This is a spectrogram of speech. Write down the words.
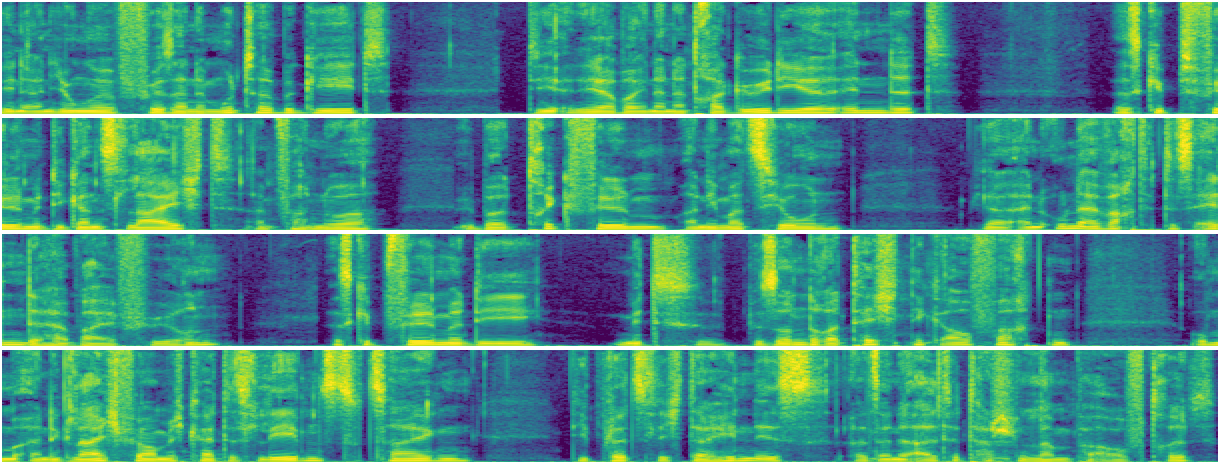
den ein Junge für seine Mutter begeht, die, der aber in einer Tragödie endet. Es gibt Filme, die ganz leicht einfach nur über Trickfilm-Animation ja, ein unerwartetes Ende herbeiführen. Es gibt Filme, die mit besonderer Technik aufwachten, um eine Gleichförmigkeit des Lebens zu zeigen, die plötzlich dahin ist, als eine alte Taschenlampe auftritt.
